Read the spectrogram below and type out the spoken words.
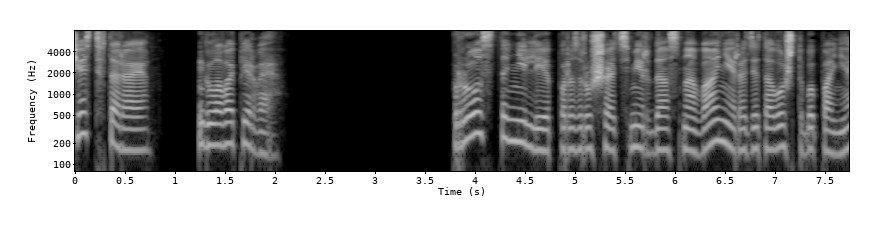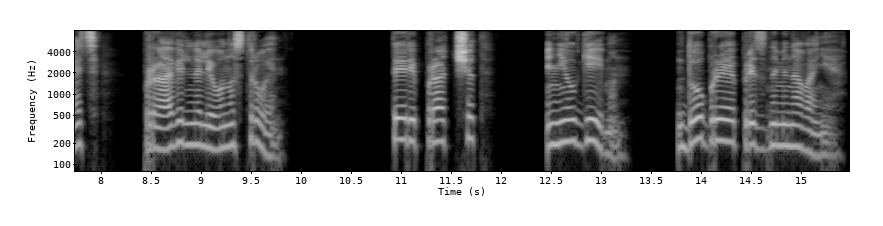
Часть вторая. Глава первая. Просто нелепо разрушать мир до основания ради того, чтобы понять, правильно ли он устроен. Терри Пратчетт Нил Гейман. Доброе предзнаменование.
